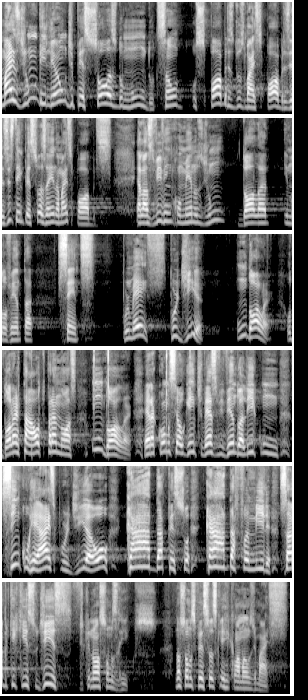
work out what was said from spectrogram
Mais de um bilhão de pessoas do mundo, que são os pobres dos mais pobres, existem pessoas ainda mais pobres, elas vivem com menos de um dólar e 90 cents por mês, por dia. Um dólar. O dólar está alto para nós. Um dólar. Era como se alguém estivesse vivendo ali com cinco reais por dia, ou cada pessoa, cada família. Sabe o que, que isso diz? De que nós somos ricos. Nós somos pessoas que reclamamos demais.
